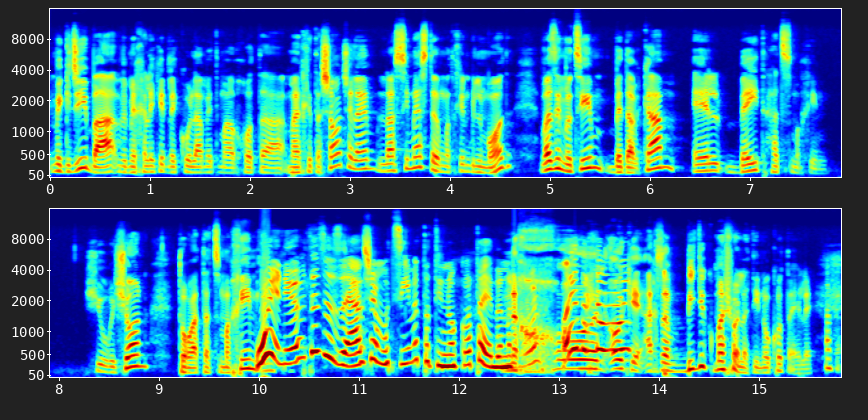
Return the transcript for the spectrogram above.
uh, מקג'י בא ומחלקת לכולם את מערכות ה- מערכת השעות שלהם לסמסטר מתחיל ללמוד ואז הם יוצאים בדרכם אל בית הצמחים. שיעור ראשון תורת הצמחים. אוי, אני אוהבת את זה, זה אז שהם מוציאים את התינוקות האלה, נכון? נכון אוקיי עכשיו בדיוק משהו על התינוקות האלה אוקיי.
